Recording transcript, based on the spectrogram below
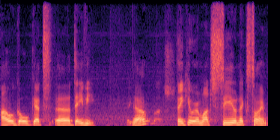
I'll go get uh, Davy. Thank yeah? you very much. Thank you very much. See you next time.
